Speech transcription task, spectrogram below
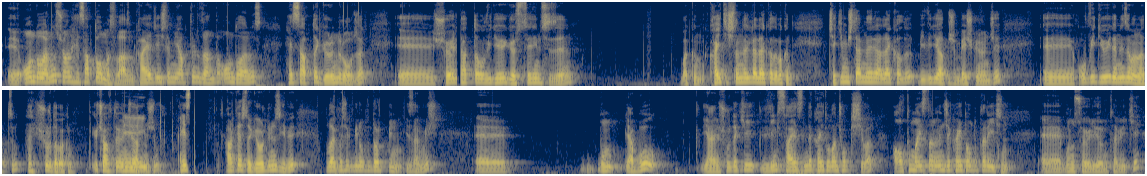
Ee, 10 dolarınız şu an hesapta olması lazım. KYC işlemi yaptığınız anda 10 dolarınız hesapta görünür olacak. Ee, şöyle hatta o videoyu göstereyim size. Bakın kayıt işlemleriyle alakalı bakın. Çekim işlemleriyle alakalı bir video atmışım 5 gün önce. Ee, o videoyu da ne zaman attım? Heh, şurada bakın. 3 hafta önce Ee, atmışım. Arkadaşlar gördüğünüz gibi bu da yaklaşık 1.4 bin izlenmiş. Ee, bun, ya bu yani şuradaki link sayesinde kayıt olan çok kişi var. 6 Mayıs'tan önce kayıt oldukları için e, bunu söylüyorum tabii ki.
